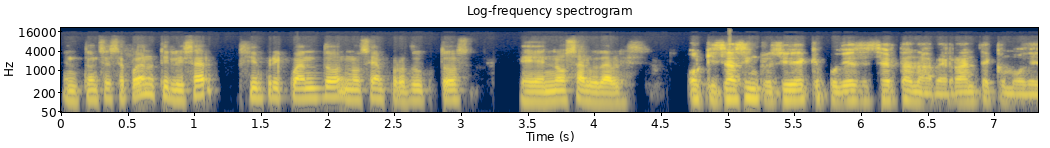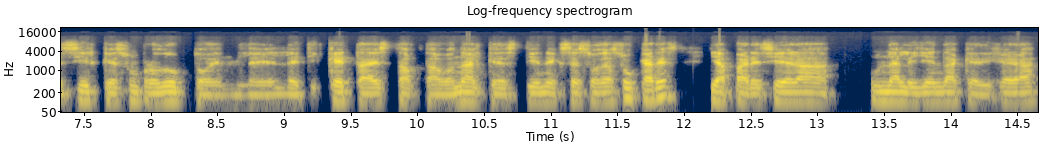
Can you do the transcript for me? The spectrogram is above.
Entonces se pueden utilizar siempre y cuando no sean productos no saludables o quizás inclusive que pudiese ser tan aberrante como decir que es un producto en la, etiqueta esta octagonal que tiene exceso de azúcares y apareciera una leyenda que dijera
